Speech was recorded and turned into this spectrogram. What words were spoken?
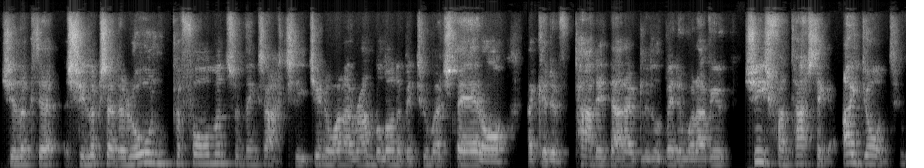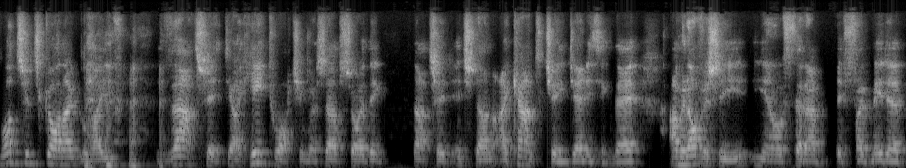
she looked at she looks at her own performance and thinks, actually, do you know what? I rambled on a bit too much there, or I could have padded that out a little bit and what have you. She's fantastic. I don't. Once it's gone out live, that's it. I hate watching myself, so I think that's it. It's done. I can't change anything there. I mean, obviously, you know, if there are, if I've made a,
